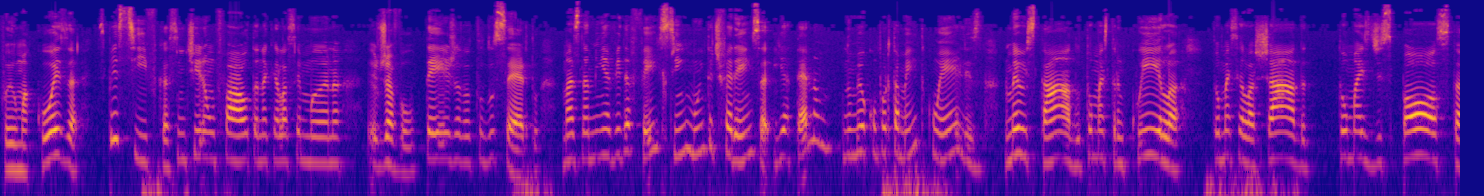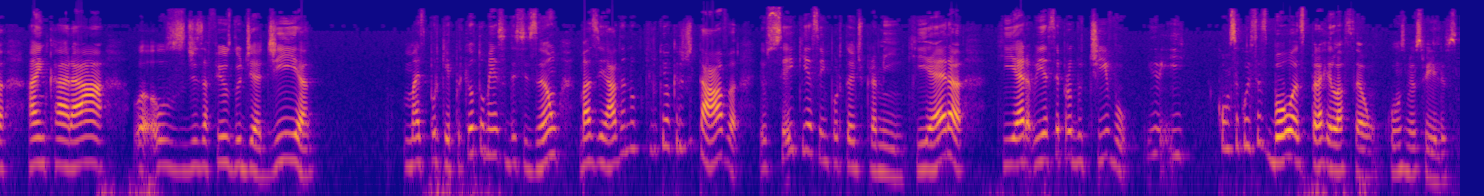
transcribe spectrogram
Foi uma coisa específica, sentiram falta naquela semana, eu já voltei, já tá tudo certo. Mas na minha vida fez sim muita diferença e até no, no meu comportamento com eles, no meu estado, tô mais tranquila, tô mais relaxada, tô mais disposta a encarar os desafios do dia a dia. Mas por quê? Porque eu tomei essa decisão baseada no que eu acreditava. Eu sei que ia ser importante para mim, que era que era ia ser produtivo e, e consequências boas para a relação com os meus filhos.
